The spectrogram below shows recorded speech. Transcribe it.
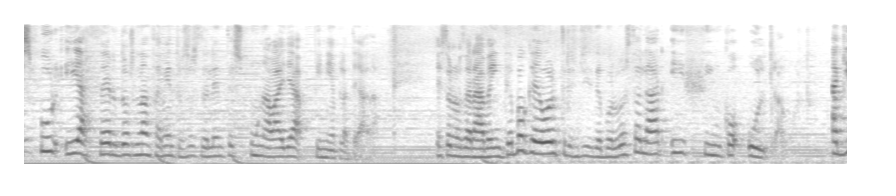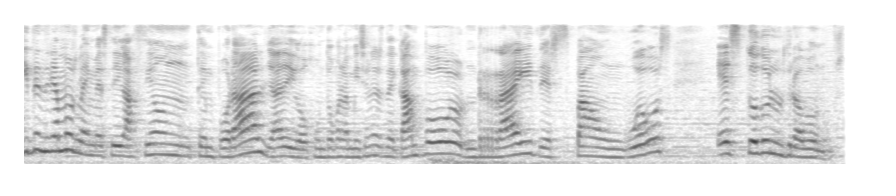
Spur y hacer dos lanzamientos excelentes, una valla piña plateada. Esto nos dará 20 Pokéball, 3 de polvo estelar y 5 Ultra Ball. Aquí tendríamos la investigación temporal, ya digo, junto con las misiones de campo, raid, spawn, huevos, es todo el ultra bonus.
